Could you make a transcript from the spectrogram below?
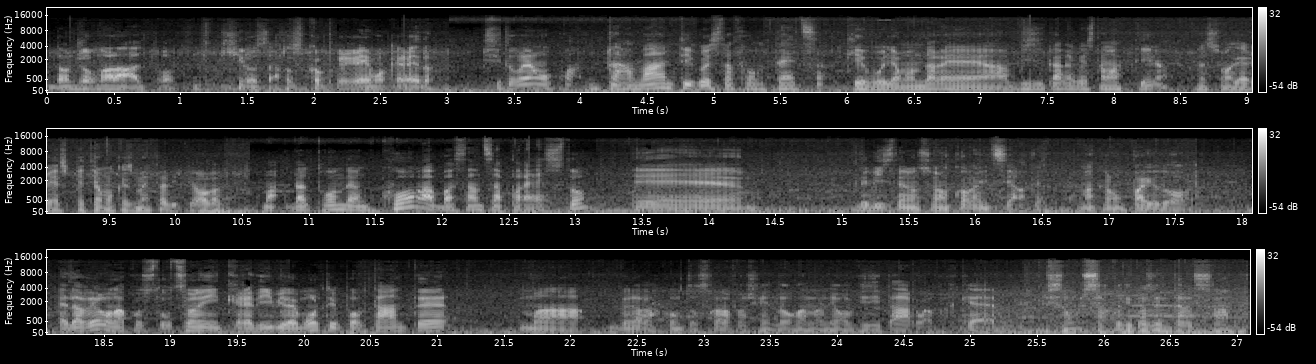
da un giorno all'altro, chi lo sa, lo scopriremo credo. Ci troviamo qua davanti a questa fortezza che vogliamo andare a visitare questa mattina. Adesso magari aspettiamo che smetta di piovere, ma d'altronde è ancora abbastanza presto e le visite non sono ancora iniziate, mancano un paio d'ore. È davvero una costruzione incredibile, molto importante, ma ve la racconto strada facendo quando andiamo a visitarla perché ci sono un sacco di cose interessanti.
